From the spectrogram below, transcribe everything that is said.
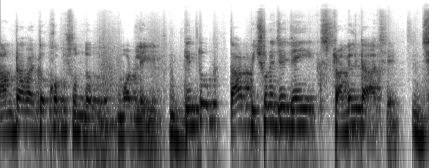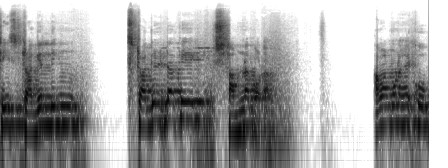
নামটা হয়তো খুব সুন্দর মডেলিং কিন্তু তার পিছনে যে যেই স্ট্রাগলটা আছে, সেই স্ট্রাগলিং স্ট্রাগলটাকে সামনা করা, আমার মনে হয় খুব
